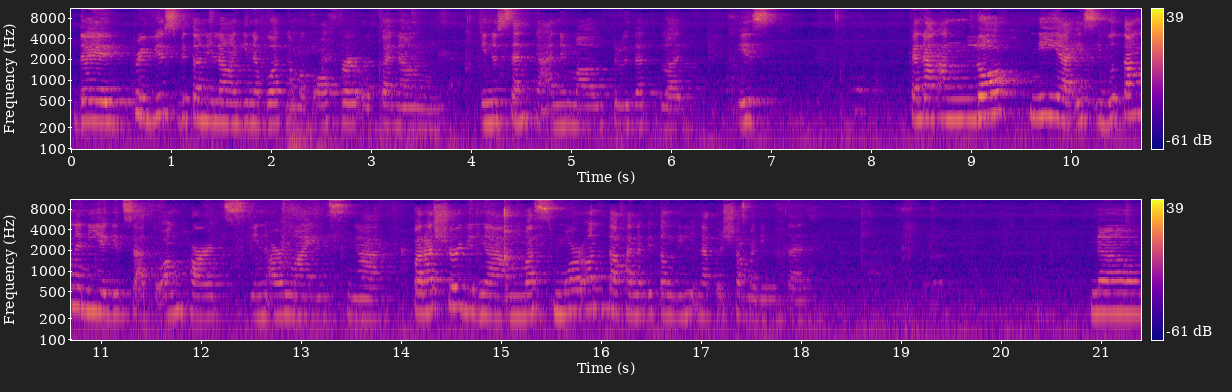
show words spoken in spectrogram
the previous bitaw nila nga ginabuhat nga mag-offer o kanang innocent nga animal through that blood is kanang ang law niya is ibutang na niya gid sa ato ang hearts in our minds nga para sure gid nga mas more on ta kana bitong dili nato siya malimtan now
